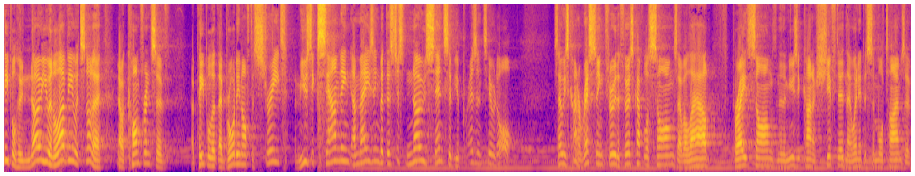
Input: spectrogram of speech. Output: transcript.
people who know you and love you. It's not a, you know, a conference of of people that they brought in off the street, the music sounding amazing, but there's just no sense of your presence here at all. So he's kind of wrestling through the first couple of songs. They were loud praise songs, and then the music kind of shifted, and they went into some more times of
